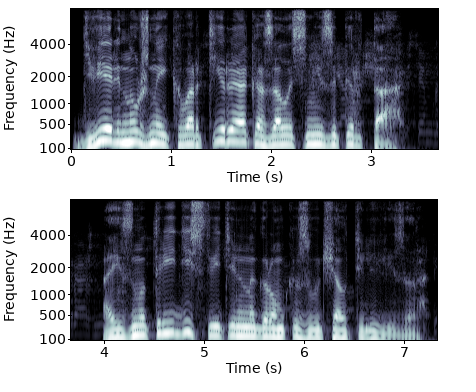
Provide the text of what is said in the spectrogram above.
Дверь нужной квартиры оказалась не заперта, а изнутри действительно громко звучал телевизор —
